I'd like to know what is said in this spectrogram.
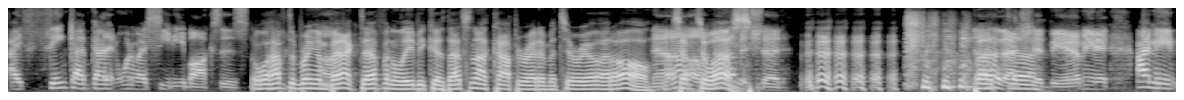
I think I've got it in one of my CD boxes. we'll have to bring them Uh, back definitely because that's not copyrighted material at all, No, except to none us. Of it should. but of that uh, should be. I mean, it, I mean,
